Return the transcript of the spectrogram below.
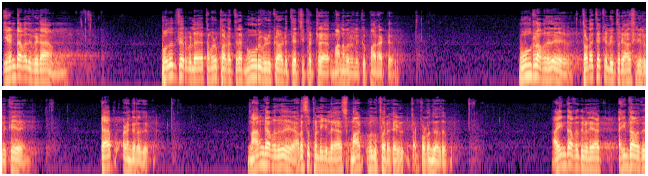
இரண்டாவது விழா பொதுத் தேர்வில் தமிழ் பாடத்தில் நூறு விழுக்காடு தேர்ச்சி பெற்ற மாணவர்களுக்கு பாராட்டு. மூன்றாவது தொடக்க கல்வித்துறை ஆசிரியர்களுக்கு டேப் வழங்குறது. நான்காவது அரசு பள்ளியில் ஸ்மார்ட் வகுப்பறைகள் தொடங்குறது. ஐந்தாவது விளையாட்டு ஐந்தாவது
